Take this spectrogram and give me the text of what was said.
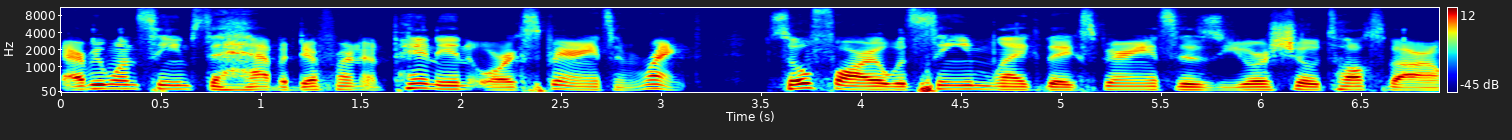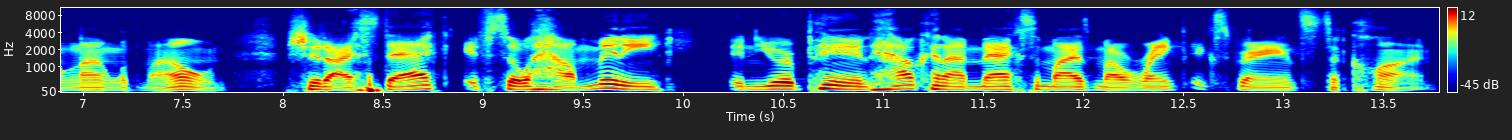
Everyone seems to have a different opinion or experience in ranked. So far, it would seem like the experiences your show talks about are aligned with my own. Should I stack? If so, how many? In your opinion, how can I maximize my ranked experience to climb?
